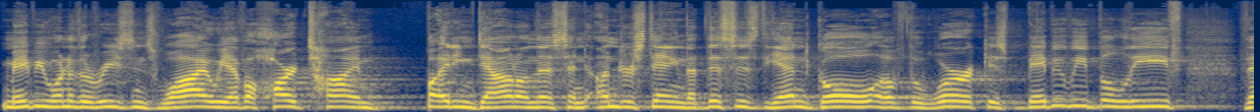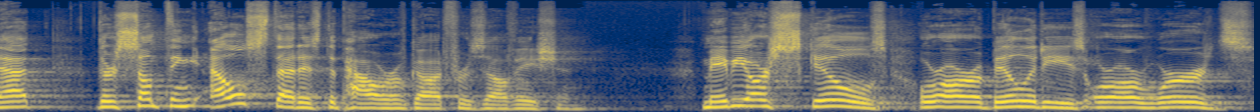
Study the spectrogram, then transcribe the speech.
Maybe one of the reasons why we have a hard time biting down on this and understanding that this is the end goal of the work is maybe we believe that there's something else that is the power of God for salvation. Maybe our skills or our abilities or our words.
